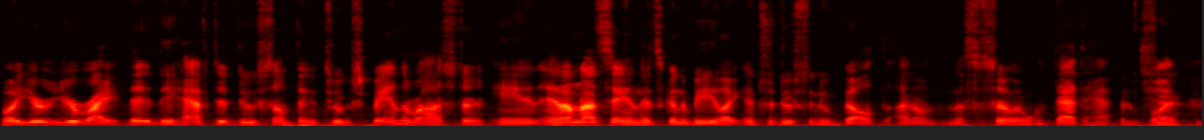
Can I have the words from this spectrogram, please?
but you're you're right. They they have to do something to expand the roster, and and I'm not saying it's going to be like introduce a new belt. I don't necessarily want that to happen, Sure. but.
